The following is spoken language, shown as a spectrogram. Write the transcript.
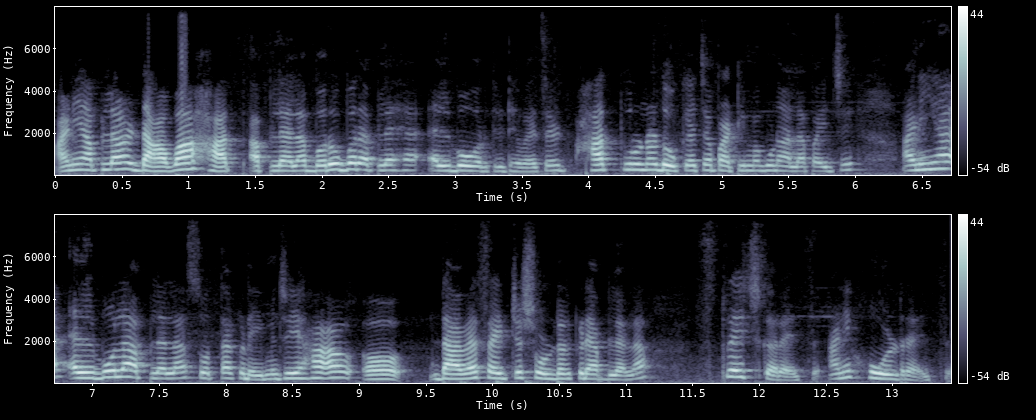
आणि आपला डावा हात आपल्याला बरोबर आपल्या ह्या एल्बोवरती ठेवायचा आहे. हात पूर्ण डोक्याच्या पाठीमागून आला पाहिजे. आणि ह्या एल्बोला आपल्याला स्वतःकडे म्हणजे ह्या डाव्या साईडच्या शोल्डरकडे आपल्याला स्ट्रेच करायचं आणि होल्ड राहायचं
